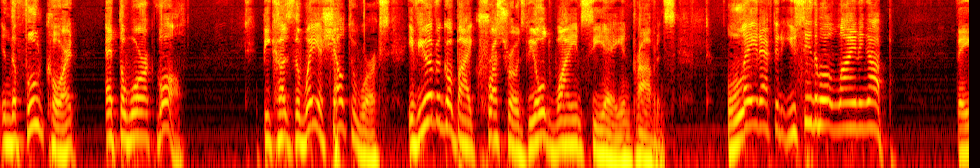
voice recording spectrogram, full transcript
in the food court at the Warwick Mall. Because the way a shelter works, if you ever go by Crossroads, the old YMCA in Providence, late after you see them all lining up. They,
